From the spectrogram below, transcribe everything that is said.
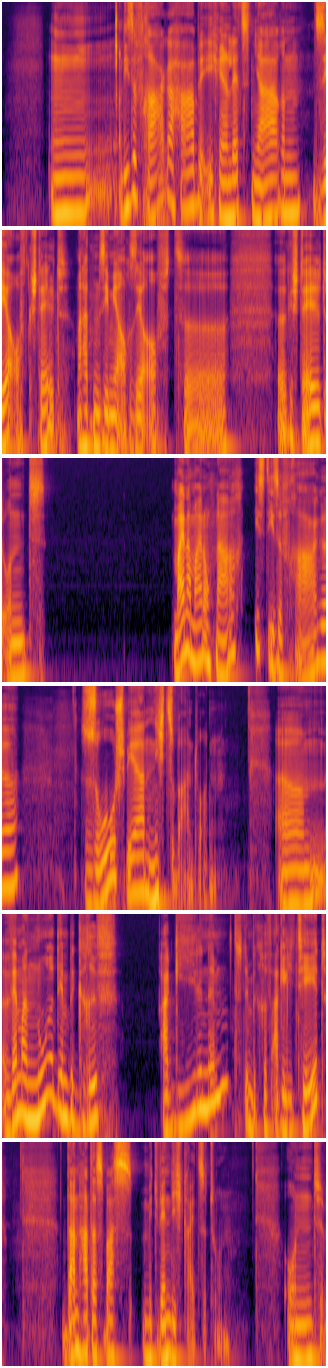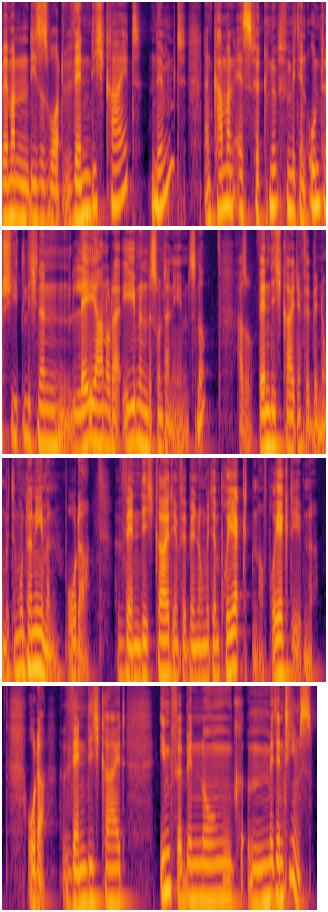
Mm, diese Frage habe ich in den letzten Jahren sehr oft gestellt. Man hat sie mir auch sehr oft äh, äh, gestellt und meiner Meinung nach ist diese Frage so schwer nicht zu beantworten. Ähm, wenn man nur den Begriff agil nimmt, den Begriff Agilität, dann hat das was mit Wendigkeit zu tun. Und wenn man dieses Wort Wendigkeit nimmt, dann kann man es verknüpfen mit den unterschiedlichen Layern oder Ebenen des Unternehmens. Ne? Also Wendigkeit in Verbindung mit dem Unternehmen oder Wendigkeit in Verbindung mit den Projekten auf Projektebene oder Wendigkeit in Verbindung mit den Teams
